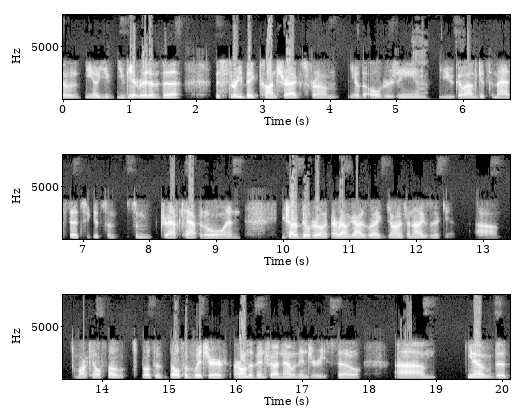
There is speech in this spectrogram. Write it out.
So you know, you you get rid of the the three big contracts from you know the old regime. You go out and get some assets. You get some some draft capital, and you try to build around, around guys like Jonathan Isaac and um, Markelle Fultz, both of both of which are are on the bench right now with injuries. So, um, you know the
